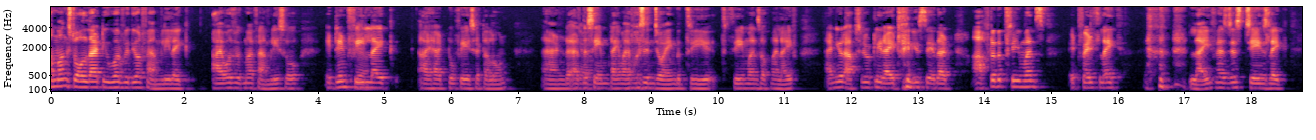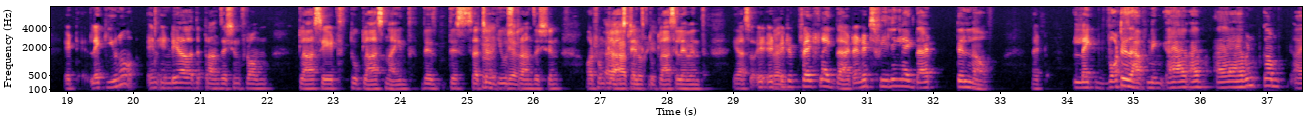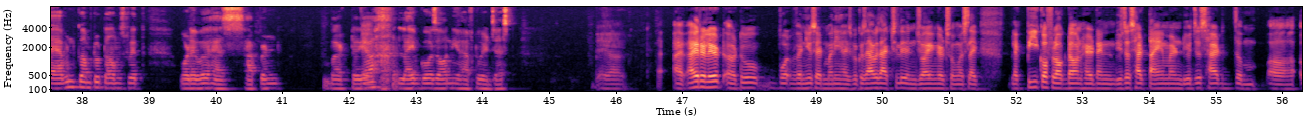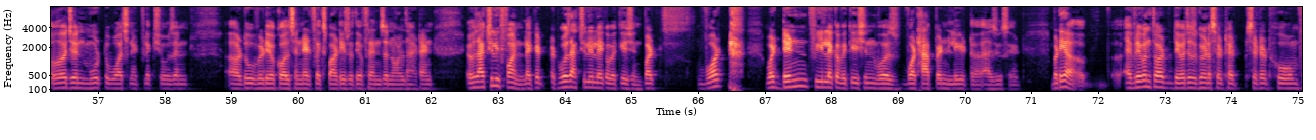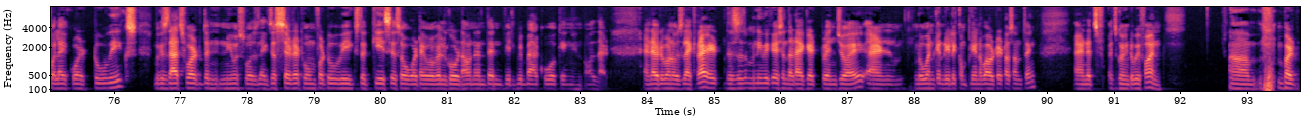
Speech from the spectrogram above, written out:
amongst all that you were with your family like i was with my family so it didn't feel yeah, like i had to face it alone and at the yeah. same time i was enjoying the three three months of my life and you're absolutely right when you say that after the three months it felt like life has just changed like it like you know in india the transition from class 8th to class ninth, there's there's such a Hmm. huge Yeah, transition or from uh, class 10th to absolutely. class 11th yeah so it, it, Right. it felt like that and it's feeling like that till now that like what is happening i i i haven't come i haven't come to terms with whatever has happened but uh, Yeah. yeah life goes on you have to adjust Yeah, I, I relate uh, to wh- when you said money heist because I was actually enjoying it so much. Like, like peak of lockdown hit, and you just had time, and you just had the uh, urge and mood to watch Netflix shows and uh, do video calls and Netflix parties with your friends and all that. And it was actually fun. Like it, it was actually like a vacation. But what what didn't feel like a vacation was what happened later, as you said. But yeah, everyone thought they were just going to sit at sit at home for like what two weeks because that's what the news was like. Just sit at home for two weeks. The cases or whatever will go down, and then we'll be back working and all that and everyone was like right this is a mini vacation that i get to enjoy and no one can really complain about it or something and it's it's going to be fun um but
